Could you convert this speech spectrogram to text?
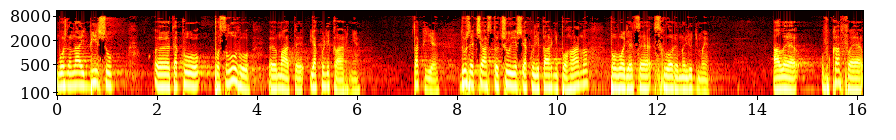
можна навіть більшу е, таку послугу е, мати, як у лікарні. Так є. Дуже часто чуєш, як у лікарні погано поводяться з хворими людьми. Але в кафе,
